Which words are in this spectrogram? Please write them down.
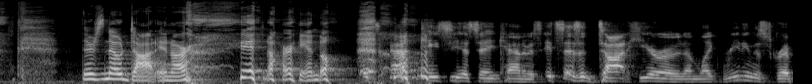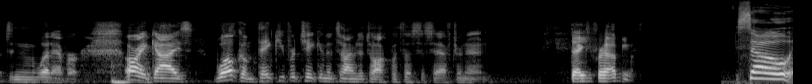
There's no dot in our in our handle. It's at KCSA Cannabis. It says a dot here, and I'm like reading the script and whatever. All right, guys, welcome. Thank you for taking the time to talk with us this afternoon. Thank you for having me. So,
